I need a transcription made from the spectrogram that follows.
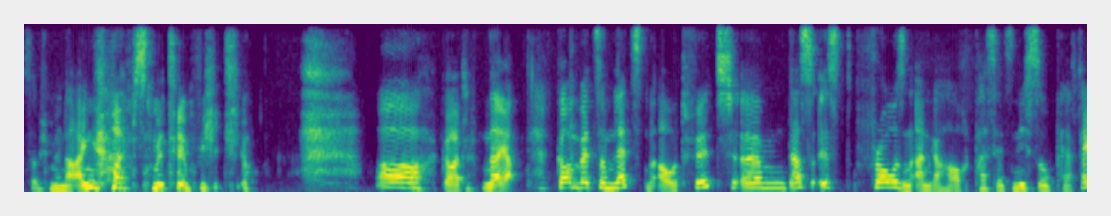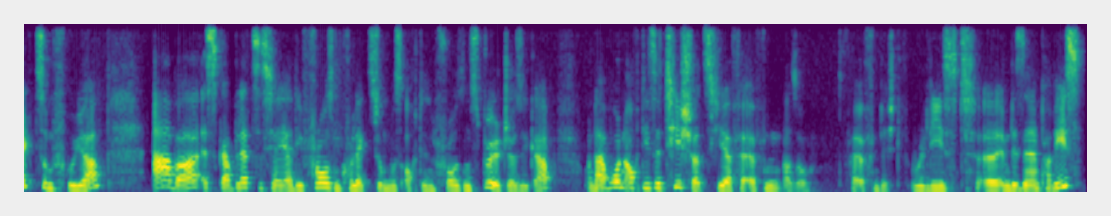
Das habe ich mir da eingeheimst mit dem Video. Oh Gott. Naja, kommen wir zum letzten Outfit. Ähm, das ist Frozen angehaucht. Passt jetzt nicht so perfekt zum Frühjahr. Aber es gab letztes Jahr ja die Frozen-Kollektion, wo es auch den Frozen Spirit Jersey gab. Und da wurden auch diese T-Shirts hier veröffentlicht, also veröffentlicht, released äh, im Disneyland Paris.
